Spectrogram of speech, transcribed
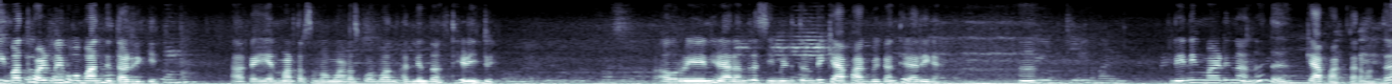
ಈಗ ಮತ್ತೆ ಹೊಳ್ಳಿ ಮೈ ಬಂದು ಅಂತ ನಿಂತಾಳ್ರಿ ಈಕಿ. ಆಕ ಏನು ಮಾಡ್ತಾರೆ ಸುಮ್ಮನೆ ಮಾಡಿಸ್ಕೊರ್ಬಾ ಬಂದು ಅಲ್ಲಿಂದ ಅಂತ ಹೇಳಿನ್ರಿ. ಅವರು ಏನು ಹೇಳ್ಯಾರ ಅಂದ್ರೆ ಸಿಮೆಂಟ್ ತುಂಬಿ ಕ್ಯಾಪ್ ಹಾಕ್ಬೇಕಂತ ಹೇಳ್ಯಾರ ಈಗ. ಕ್ಲೀನಿಂಗ್ ಮಾಡಿ ನಾನು ಅದು ಕ್ಯಾಪ್ ಹಾಕ್ತಾರೆ ಮತ್ತೆ.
